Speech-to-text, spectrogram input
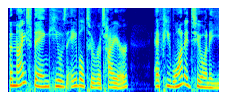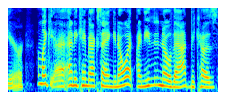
The nice thing, he was able to retire if he wanted to in a year. And like, and he came back saying, you know what? I needed to know that because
